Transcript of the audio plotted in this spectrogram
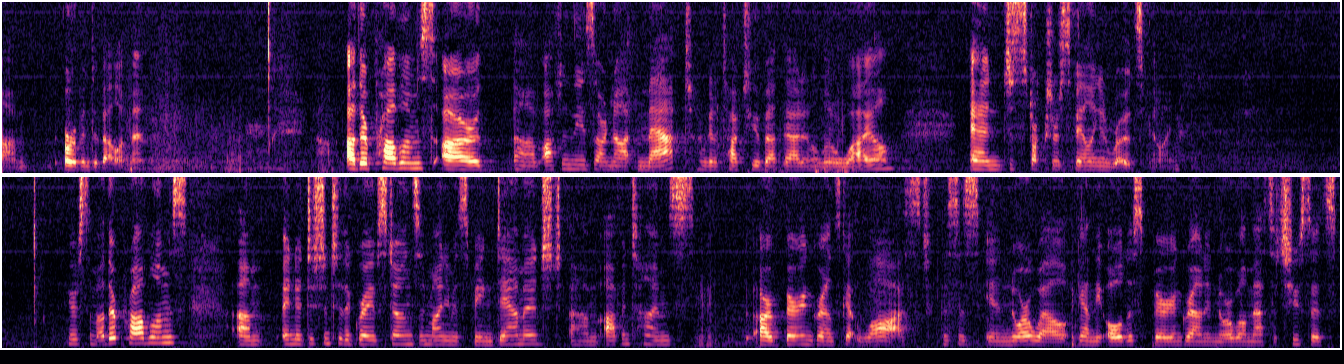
um, urban development. Other problems are, um, often these are not mapped. I'm going to talk to you about that in a little while. And just structures failing and roads failing. Here's some other problems. Um, in addition to the gravestones and monuments being damaged, um, oftentimes our burying grounds get lost this is in Norwell, again, the oldest burying ground in Norwell, Massachusetts.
